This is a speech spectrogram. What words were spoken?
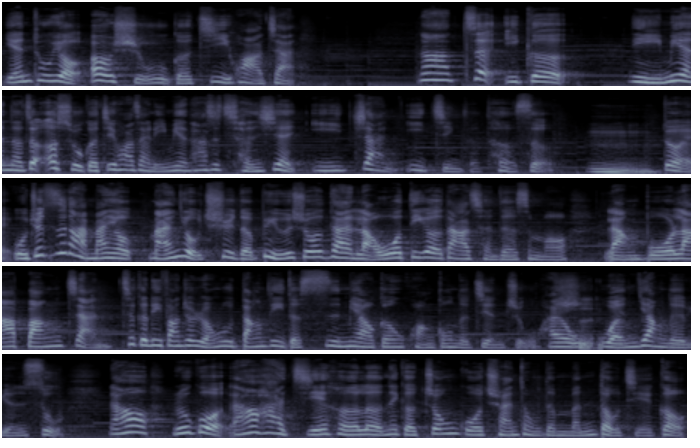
沿途有二十五个计划站。那这一个里面呢，这二十五个计划站里面，它是呈现一站一景的特色。嗯，对，我觉得这个还蛮有蛮有趣的。比如说，在老挝第二大城的什么朗博拉邦站这个地方，就融入当地的寺庙跟皇宫的建筑，还有是纹样的元素。然后，如果然后还结合了那个中国传统的门斗结构、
